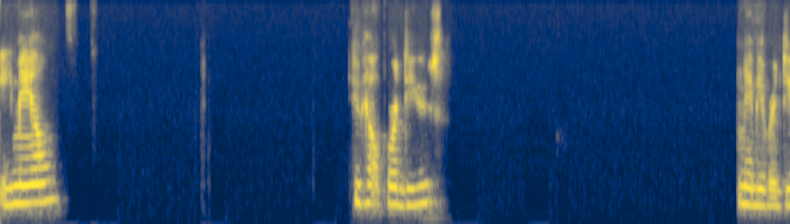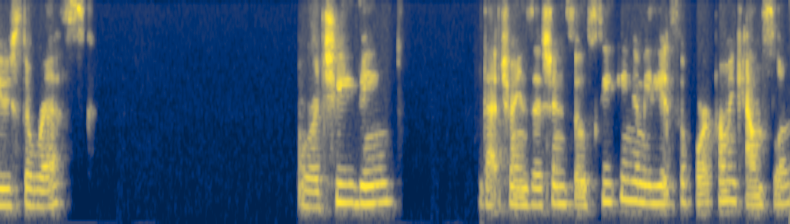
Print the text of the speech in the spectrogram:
emails to help reduce, maybe reduce the risk or achieving that transition. So, seeking immediate support from a counselor,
